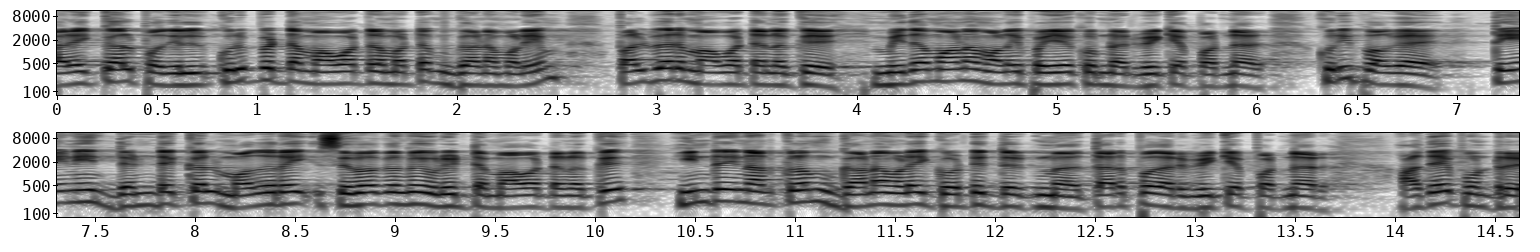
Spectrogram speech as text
காரைக்கால் பகுதியில் குறிப்பிட்ட மாவட்டம் மட்டும் கனமழையும் பல்வேறு மாவட்டங்களுக்கு மிதமான மழை பெய்யக்கூடும் அறிவிக்கப்பட்டனர். குறிப்பாக தேனி திண்டுக்கல் மதுரை சிவகங்கை உள்ளிட்ட மாவட்டங்களுக்கு இன்றைய நாட்களும் கனமழை கொட்டித்திருக்கும் தற்போது அறிவிக்கப்பட்டனர். அதேபோன்று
